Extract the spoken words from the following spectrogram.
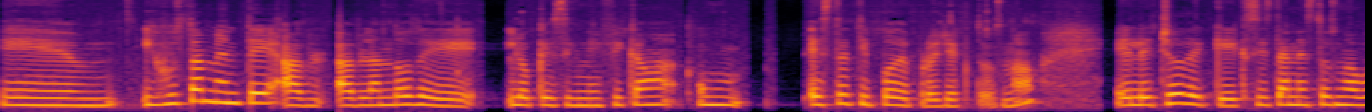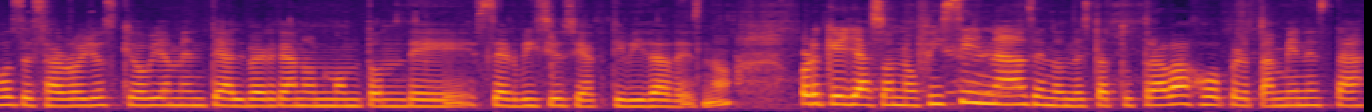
Eh, y justamente hab hablando de lo que significa un, este tipo de proyectos, ¿no? El hecho de que existan estos nuevos desarrollos que obviamente albergan un montón de servicios y actividades, ¿no? Porque ya son oficinas en donde está tu trabajo, pero también está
